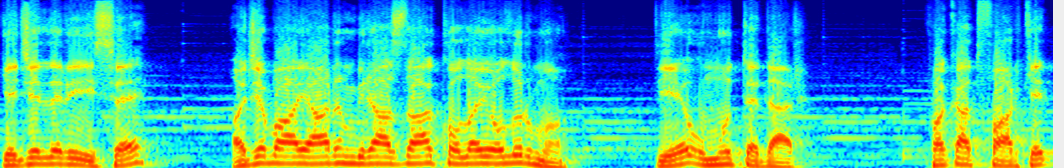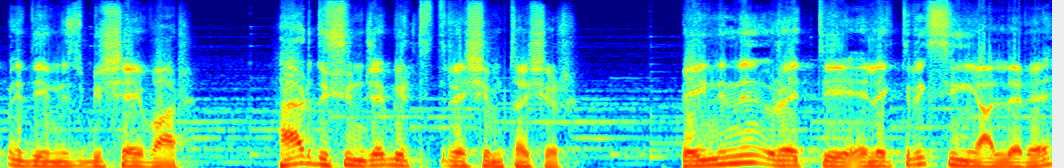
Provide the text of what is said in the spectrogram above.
geceleri ise acaba yarın biraz daha kolay olur mu diye umut eder. Fakat fark etmediğimiz bir şey var. Her düşünce bir titreşim taşır. Beyninin ürettiği elektrik sinyalleri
